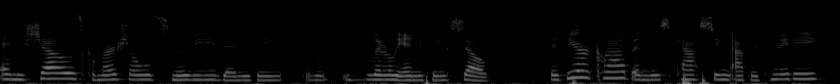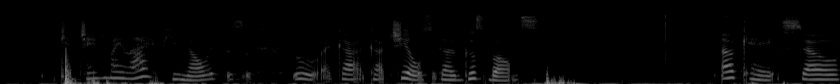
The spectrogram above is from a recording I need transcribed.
any shows, commercials, movies, anything, literally anything. So, the theater club and this casting opportunity can change my life. You know, it's, it's ooh, I got got chills, I got goosebumps. Okay, so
